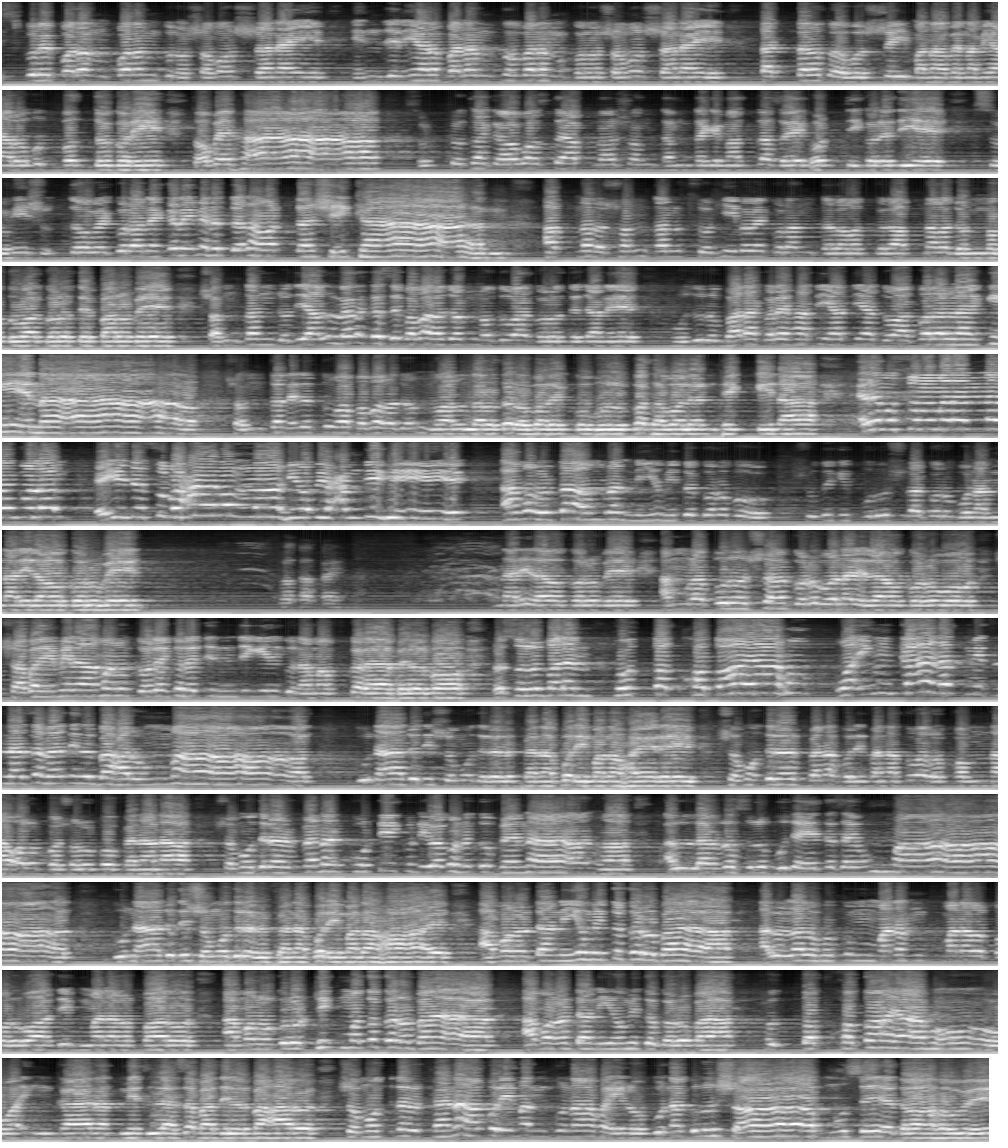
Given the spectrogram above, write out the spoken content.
স্কুলে পড়ান পড়ান, কোনো সমস্যা নাই। ইঞ্জিনিয়ার বানান, তো বানান, কোনো সমস্যা নাই। ডাক্তার তো অবশ্যই বানাবেন, আমি আরও উদ্বুদ্ধ করি। তবে হ্যাঁ ছোট্ট থাকা অবস্থায় আপনার সন্তানটাকে মাদ্রাসায় ভর্তি করে দিয়ে সহি শুদ্ধভাবে কোরআনে কারিমের শিখান। আপনার সন্তান সহি ভাবে কোরআন তেলাওয়াত করে আপনার জন্য দোয়া করতে পারবে। সন্তান যদি আল্লাহর কাছে বাবার জন্য দোয়া করতে জানে, হুজুর ভাড়া করে হাতি হাতিয়া দোয়া করা লাগে না। সন্তানের দোয়া বাবার জন্য আল্লাহর দরবারে কবুল কথা বলেন ঠিক কিনা? এ মুসলমান আল্লাহর গোলাম, এই যে সুবহানাল্লাহি ওয়া বিহামদিহি, আমলটা আমরা নিয়মিত করব। শুধু কি পুরুষরা করব না নারীরাও করবে? কথা পায় না। নারীরাও করবে, আমরা পুরুষরা করব নারীরাও করব। সবাই মিলে আমল করে করে জিন্দিগির গুনাহ মাফ করে ফেলব। রাসূল বলেন, হুত্তাত খতায়াহু ওয়া ইন কানাত মিথলা গুনাহ যদি সমুদ্রের ফেনা পরিমাণ হয় রে, সমুদ্রের ফেনা পরিমাণ তো আর কম না, অল্প স্বল্প ফেনা না। সমুদ্রের ফেনা, কোটি কোটি অগণিত ফেনা। আল্লাহর রাসূল বুঝাইতেছে উম্মাত যদি সমুদ্রের ফেনা পরিমাণ হয়, আমলটা নিয়মিত করবা। আল্লাহর হুকুম মানান, মানার পর, ওয়াজিব মানার পর, আমলগুলো ঠিক মতো করবা। আমলটা নিয়মিত করবা। হুত্তাত খতায়াহু, ওয়া ইন কানাত মিথলা জাবাদিল বাহর। সমুদ্রের ফেনা পরিমাণ গুণা হইল গুণাগুলো সব মুছে দেওয়া হবে।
